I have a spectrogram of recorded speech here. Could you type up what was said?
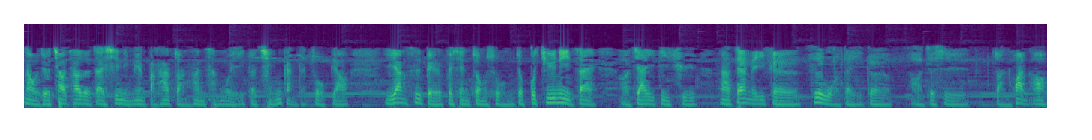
那我就悄悄的在心里面把它转换成为一个情感的坐标，一样是北回归线种树，我们就不拘泥在呃嘉义地区。那这样的一个自我的一个啊，就是转换啊，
